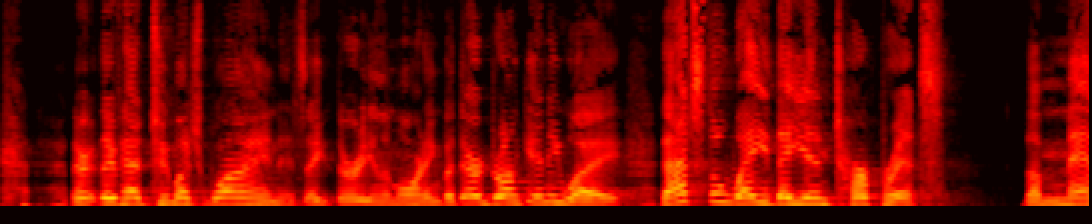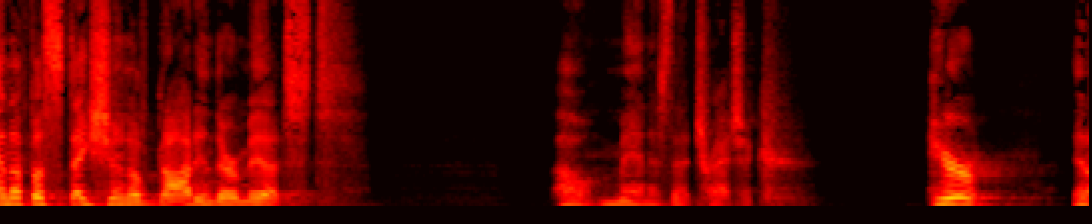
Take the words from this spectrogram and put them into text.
they have had too much wine. It's 8:30 in the morning, but they're drunk anyway. That's the way they interpret the manifestation of God in their midst. Oh man, is that tragic. Here in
